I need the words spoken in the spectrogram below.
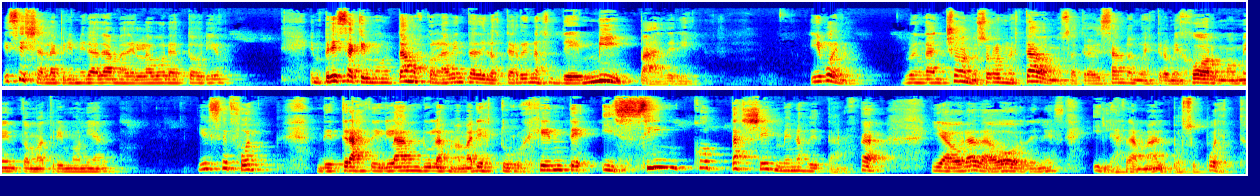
Es ella la primera dama del laboratorio. Empresa que montamos con la venta de los terrenos de mi padre. Y bueno, lo enganchó, nosotros no estábamos atravesando nuestro mejor momento matrimonial. Y él se fue, detrás de glándulas mamarias turgente y cinco talles menos de tanga. Y ahora da órdenes y las da mal, por supuesto.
